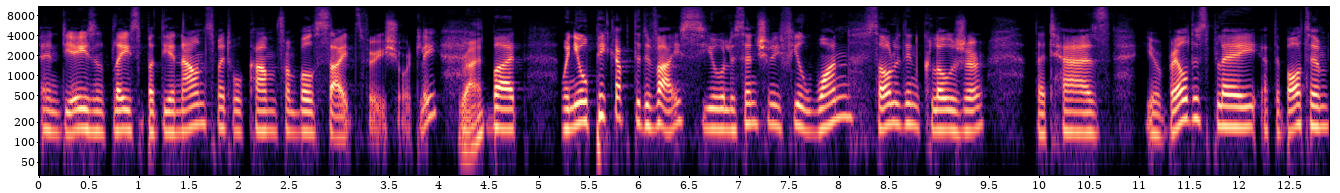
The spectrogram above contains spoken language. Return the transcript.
NDAs in place, but the announcement will come from both sides very shortly. Right. But when you'll pick up the device, you will essentially feel one solid enclosure that has your braille display at the bottom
